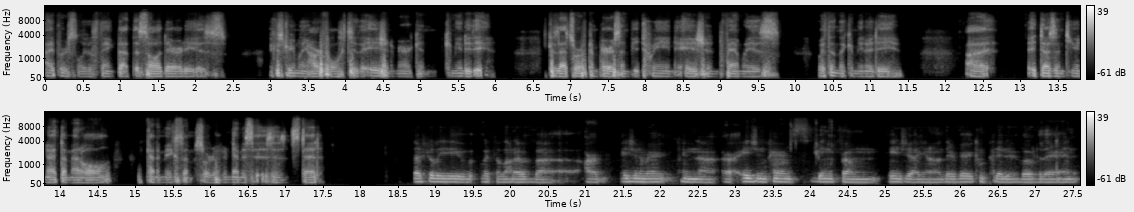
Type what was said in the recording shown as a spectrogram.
I personally think that the solidarity is extremely harmful to the Asian American community because that sort of comparison between Asian families within the community, uh, it doesn't unite them at all. Kind of makes them sort of nemesis instead. especially with a lot of uh, our Asian American uh, or Asian parents being from Asia, you know, they're very competitive over there. And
